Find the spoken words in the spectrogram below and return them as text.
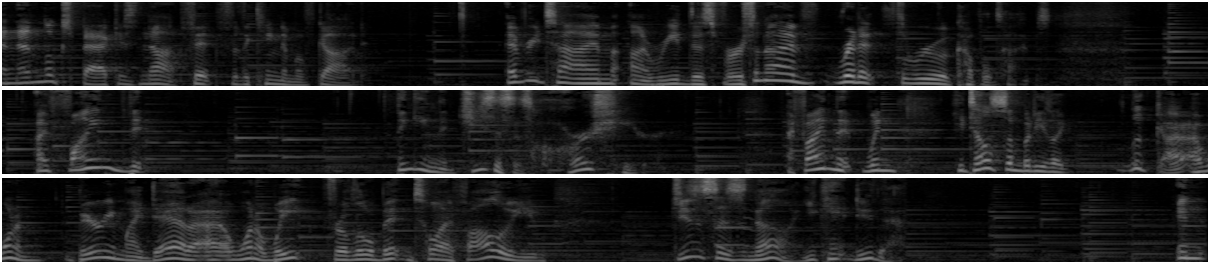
and then looks back is not fit for the kingdom of God. Every time I read this verse, and I've read it through a couple times, I find that thinking that Jesus is harsh here. I find that when he tells somebody, like, look, I, I want to bury my dad, I, I want to wait for a little bit until I follow you, Jesus says, no, you can't do that. And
